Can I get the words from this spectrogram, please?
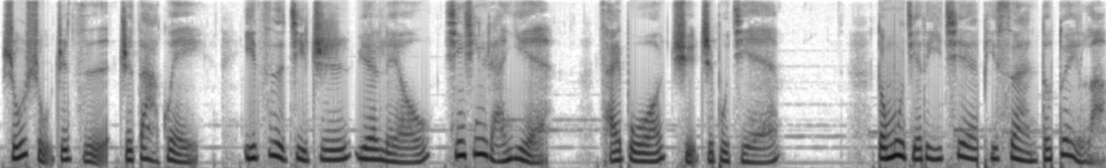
属鼠之子之大贵，一字记之曰流，欣欣然也。财帛取之不竭。董木杰的一切批算都对了。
